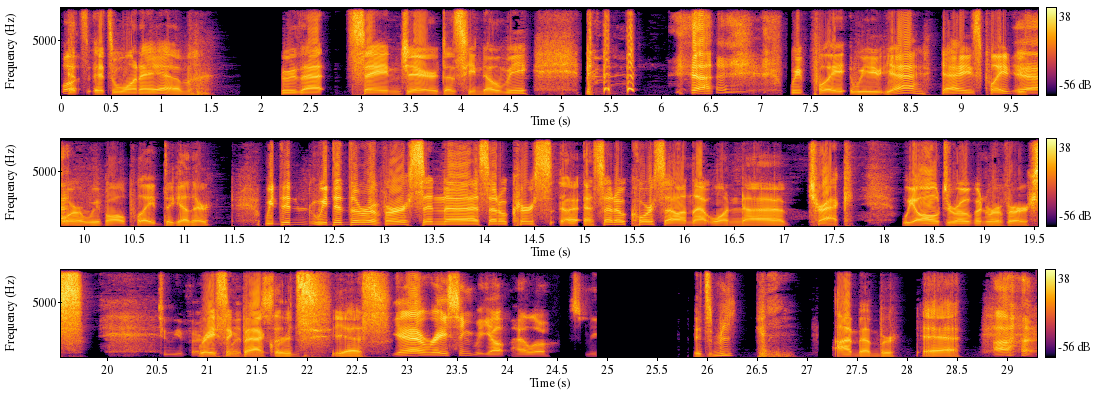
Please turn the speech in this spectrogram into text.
What? It's it's 1 a.m. Who that saying Jer? Does he know me? yeah. We've played. We yeah yeah. He's played Yeah. before. We've all played together. We did we did the reverse in uh, Assetto Corsa, uh, Assetto Corsa on that one uh, track. We all drove in reverse, To be fair, racing backwards. Yes, Yeah, racing. But yup. Hello. It's me. it's me. I remember. Yeah. Ah.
